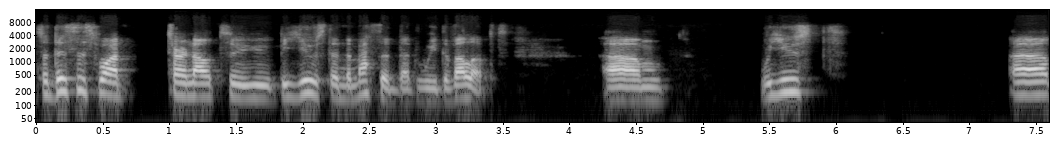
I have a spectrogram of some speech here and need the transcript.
So this is what turned out to be used in the method that we developed. Um, we used, uh,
